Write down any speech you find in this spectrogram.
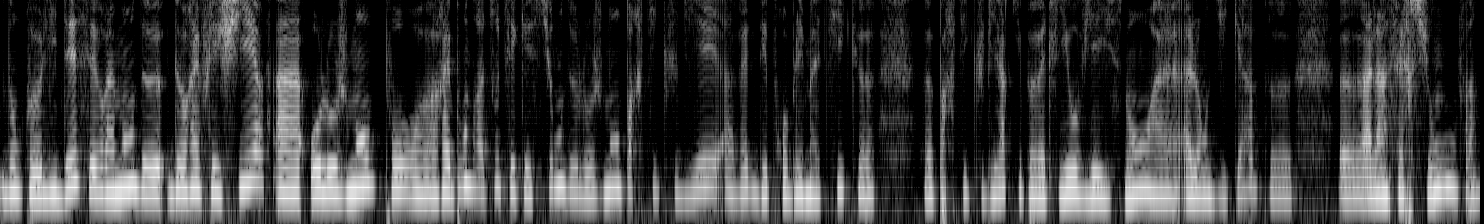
Donc l'idée, c'est vraiment de, réfléchir au logement pour répondre à toutes les questions de logement particulier avec des problématiques particulières qui peuvent être liées au vieillissement, à, l'handicap, à l'insertion, enfin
